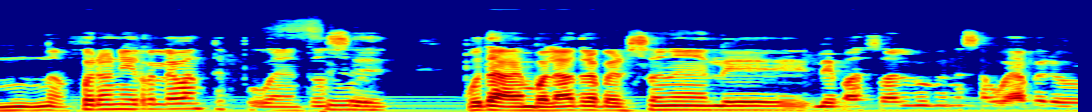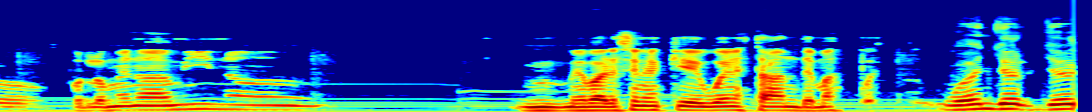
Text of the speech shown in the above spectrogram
no, fueron irrelevantes, pues bueno, Sí, entonces, puta, en volar a otra persona le, le pasó algo con esa weá, pero por lo menos a mí no. Me parecieron que bueno estaban de más puestos. Weón, yo, yo,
